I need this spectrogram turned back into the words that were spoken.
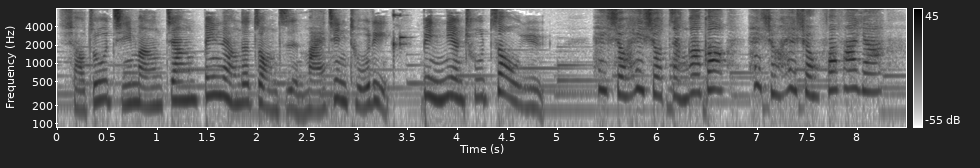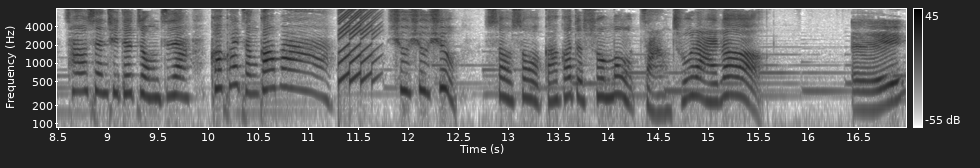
小猪急忙将冰凉的种子埋进土里，并念出咒语：嘿咻嘿咻长高高，嘿咻嘿咻发发芽。超神奇的种子啊，快快长高吧！咻咻咻，瘦瘦高高的树木长出来了。哎，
